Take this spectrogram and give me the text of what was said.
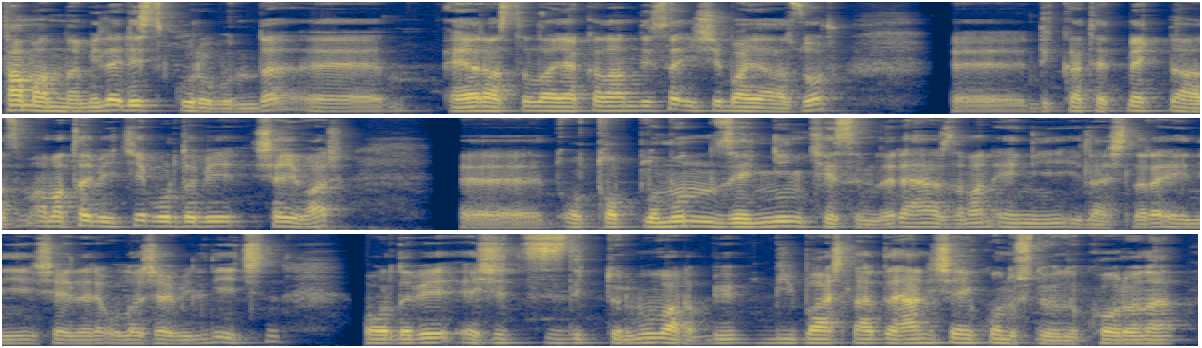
tam anlamıyla risk grubunda e, eğer hastalığa yakalandıysa işi bayağı zor. E, dikkat etmek lazım. Ama tabii ki burada bir şey var. E, o toplumun zengin kesimleri her zaman en iyi ilaçlara, en iyi şeylere ulaşabildiği için orada bir eşitsizlik durumu var. Bir, bir başlarda hani şey konuşuluyordu korona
